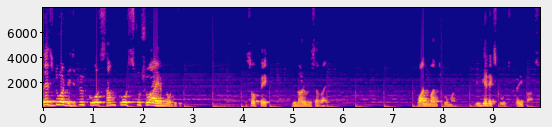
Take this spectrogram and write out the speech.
let's do a digital course some course to show i have no digital so fake. You're not survive one month two months you get exposed very fast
